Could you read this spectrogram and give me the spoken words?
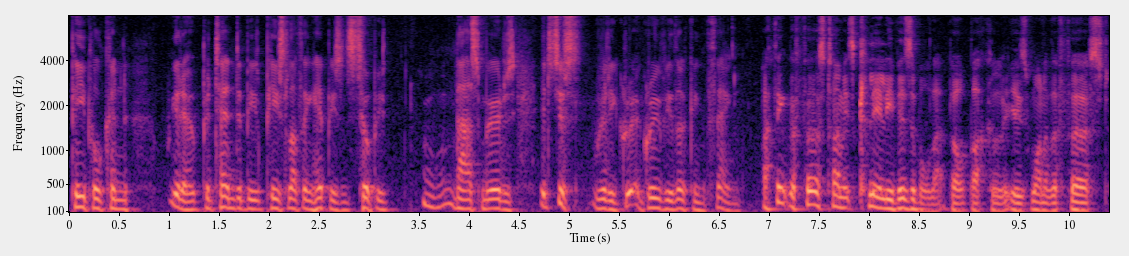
people can you know pretend to be peace loving hippies and still be mass murders it's just really gro- a groovy looking thing I think the first time it's clearly visible that belt buckle is one of the first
